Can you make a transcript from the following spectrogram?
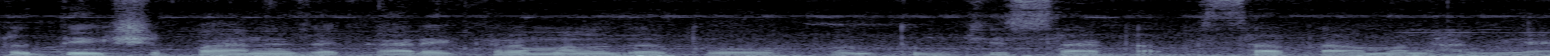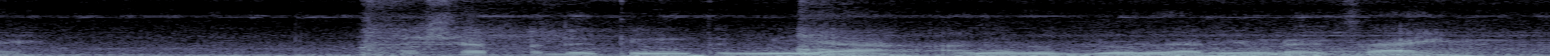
प्रत्यक्ष पाहण्याच्या कार्यक्रमाला जातो पण तुमची साथ साथ आम्हाला हवी आहे. अशा पद्धतीने तुम्ही या अनुरूप जोडदार निवडायचा आहे.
